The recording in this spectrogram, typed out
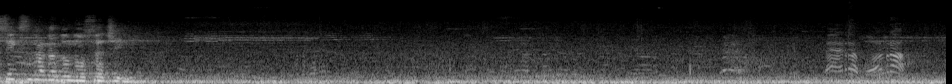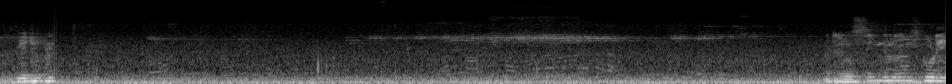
സിക്സ് കണ്ടെത്തുന്നു സച്ചിൻ ബ്യൂട്ടിഫുൾ മറ്റൊരു സിംഗിൾ റൺസ് കൂടി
